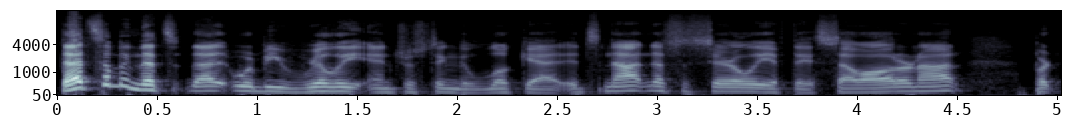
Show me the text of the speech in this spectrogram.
that's something that's that would be really interesting to look at. It's not necessarily if they sell out or not, but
